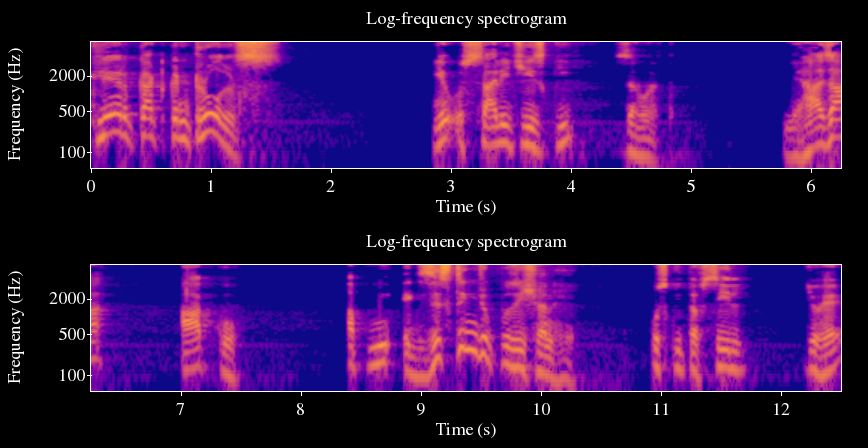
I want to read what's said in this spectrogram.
clear cut controls یہ اس ساری چیز کی ضرورت لہذا آپ کو اپنی ایگزٹنگ جو پوزیشن ہے، اس کی تفصیل جو ہے،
